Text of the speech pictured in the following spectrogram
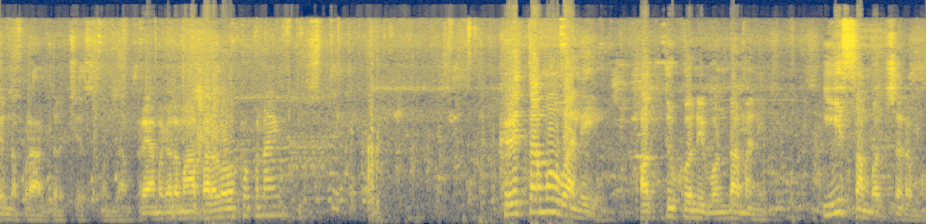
చిన్న ప్రార్థన చేసుకుందాం. ప్రేమగల మా పరలోకపు నాయన క్రితము వలె హత్తుకొని ఉండమని ఈ సంవత్సరము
